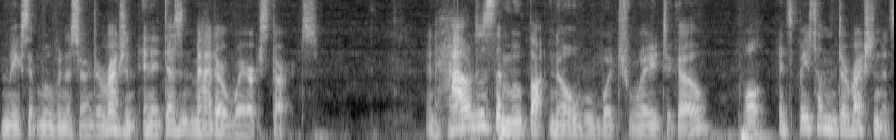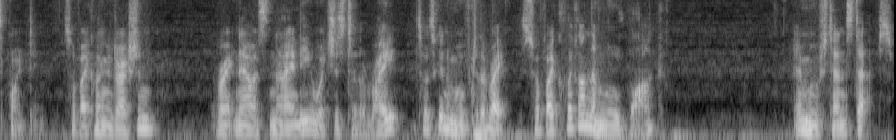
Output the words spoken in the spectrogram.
makes it move in a certain direction and it doesn't matter where it starts. And how does the move block know which way to go? Well, it's based on the direction it's pointing. So if I click on direction, right now it's 90, which is to the right. So it's going to move to the right. So if I click on the move block, it moves 10 steps.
